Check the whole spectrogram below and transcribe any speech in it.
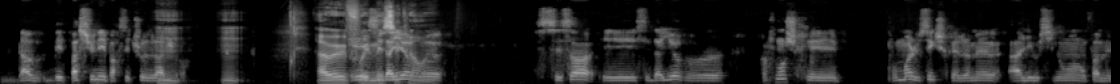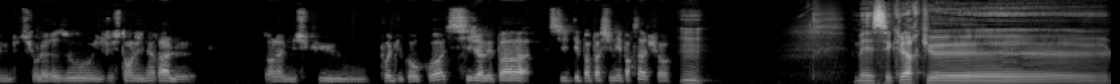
d'av- d'être passionné par cette chose-là, tu vois. Ah oui, il faut Et aimer, ouais. C'est ça, et c'est d'ailleurs, euh, franchement, je serais, pour moi, je sais que je serais jamais allé aussi loin, enfin, même sur les réseaux et juste en général, euh, dans la muscu ou poids du corps ou quoi, si j'avais pas, si j'étais pas passionné par ça, tu vois. Hmm. Mais c'est clair que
